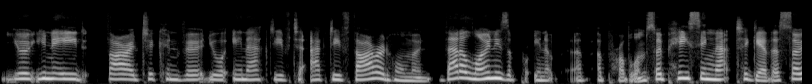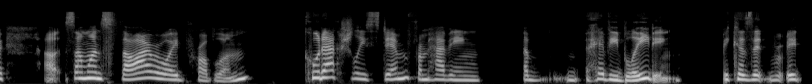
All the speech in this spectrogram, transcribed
you you need thyroid to convert your inactive to active thyroid hormone. That alone is a in a, a, a problem. So piecing that together. So uh, someone's thyroid problem could actually stem from having a heavy bleeding because it it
